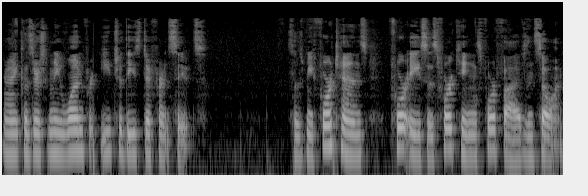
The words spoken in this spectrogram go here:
right? Because there's going to be one for each of these different suits. So there's going to be four tens, four aces, four kings, four fives, and so on.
